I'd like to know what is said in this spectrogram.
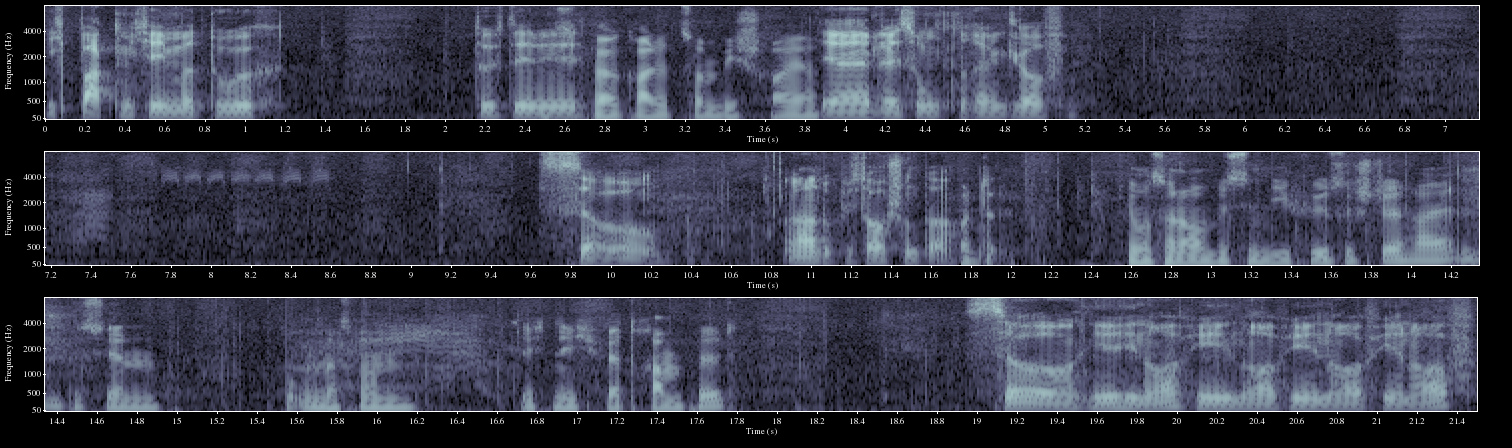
Ich pack mich ja immer durch. Durch die. Ich höre gerade Zombie-Schreie. Ja, der ist unten reingelaufen. So. Ah, du bist auch schon da. Und hier muss man auch ein bisschen die Füße stillhalten. Ein bisschen gucken, dass man sich nicht vertrampelt. So, hier hinauf, hier hinauf, hier hinauf, hier hinauf.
